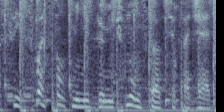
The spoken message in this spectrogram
C'est 60 minutes de mix non-stop sur Fadjet.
